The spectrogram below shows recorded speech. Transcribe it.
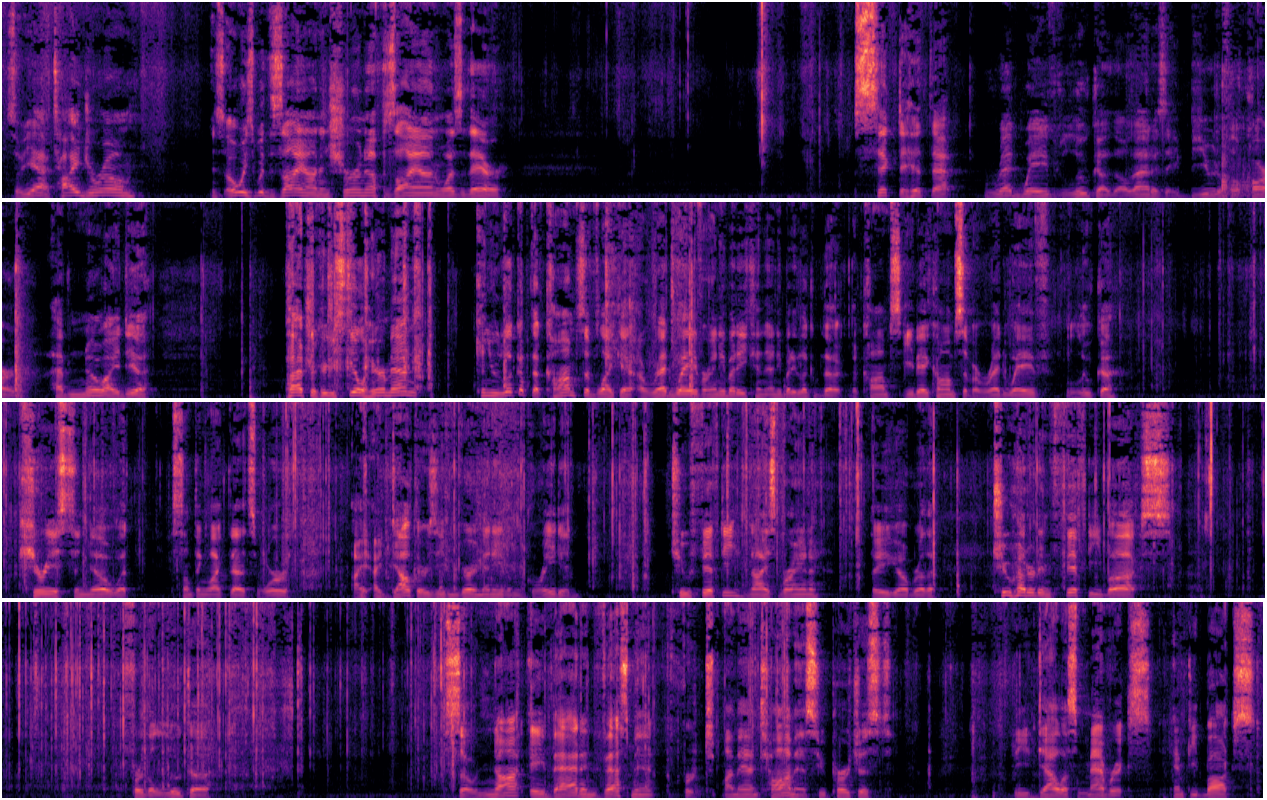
So yeah, Ty Jerome is always with Zion, and sure enough, Zion was there. sick to hit that red wave Luka, though. That is a beautiful card. Have no idea. Patrick, are you still here, man? Can you look up the comps of like a, a red wave or anybody? Can anybody look up the, the comps, eBay comps of a red wave Luka? Curious to know what something like that's worth. I, I doubt there's even very many of them graded. 250 Nice, Brian. There you go, brother. 250 bucks for the Luka. So not a bad investment for my man Thomas, who purchased the Dallas Mavericks empty box.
